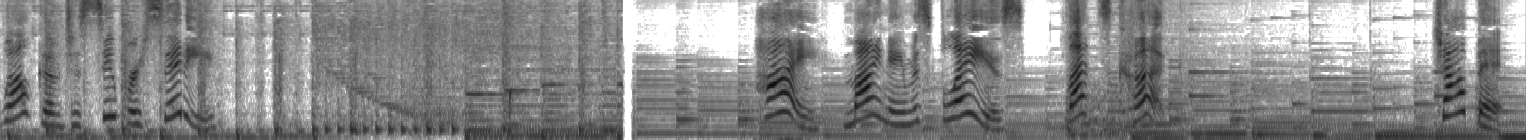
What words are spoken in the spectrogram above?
Welcome to Super City! Hi, my name is Blaze. Let's cook! Chop it!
